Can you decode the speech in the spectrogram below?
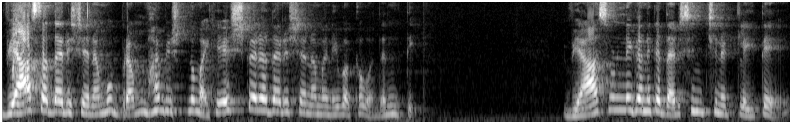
వ్యాస దర్శనము బ్రహ్మ విష్ణు మహేశ్వర దర్శనమని ఒక వదంతి. వ్యాసుణ్ణి గనక దర్శించినట్లయితే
